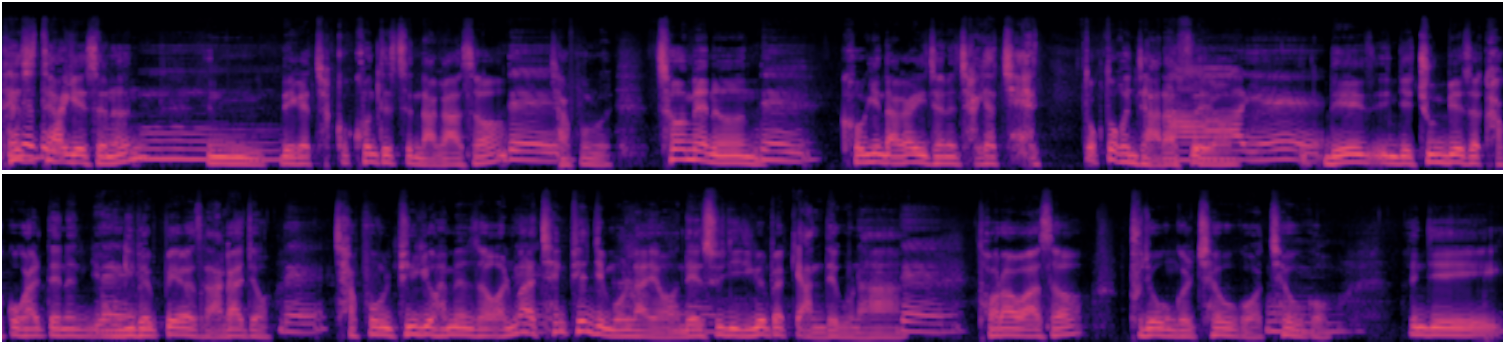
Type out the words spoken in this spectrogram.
테스트하기 위해서는 싶은. 음, 내가 자꾸 콘테스트 나가서 네. 작품을 처음에는 네. 거기 나가기 전에 자기가 제일 똑똑한지 알았어요. 아, 예. 내 이제 준비해서 갖고 갈 때는 용기 네. 백배여서 나가죠. 네. 작품을 비교하면서 얼마나 네. 창피한지 몰라요. 내 수준이 이거밖에 안 되구나. 네. 돌아와서 부족한 걸 채우고 채우고 음. 이제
